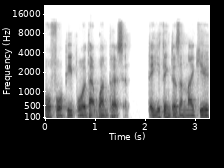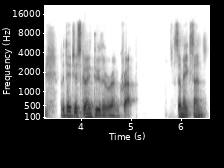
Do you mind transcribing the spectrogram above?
or four people or that one person that you think doesn't like you, but they're just going through their own crap. Does that make sense?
